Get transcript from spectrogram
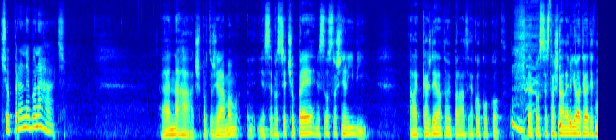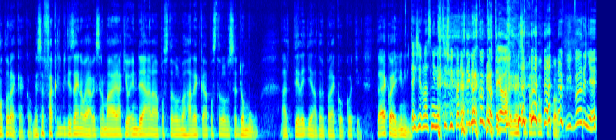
Čopra nebo naháč? Naháč, protože já mám, mně se prostě čopry, mně se to strašně líbí. Ale každý na to vypadá jako kokot. To je prostě strašná nevýhoda těch motorek. Jako. Mně se fakt líbí designové. Já bych si normálně nějakého indiána postavil, Hadeka, postavil prostě domů. Ale ty lidi na to vypadají jako kokoti. To je jako jediný. Takže vlastně nechceš vypadat jako kokot, jo? Takže nechci vypadat jako kokot. Výborně.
